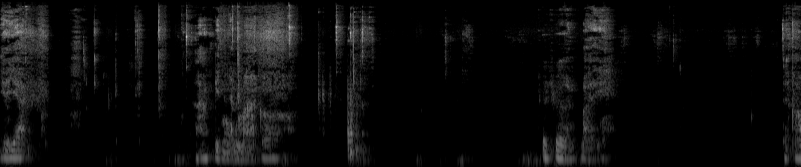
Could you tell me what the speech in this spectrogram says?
เยอะแยะหากินกันมาก็ช่วยๆกันไป แต่เขา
